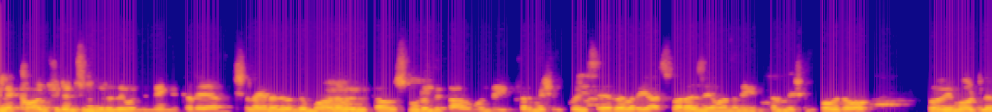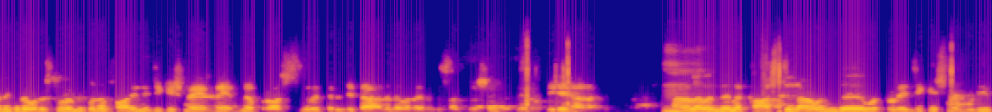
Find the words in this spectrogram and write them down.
இல்ல கான்பிடென்ஷியல்ங்கிறது ஒண்ணுமே இங்க கிடையாது. ஆக்சுவலா ஏன்னா அது வந்து மாணவர்களுக்காகவும் ஸ்டூடெண்ட்டுக்காகவும் இந்த இன்ஃபர்மேஷன் போய் சேர்ற வரை அஸ் ஃபார் அஸ் எவ்வளவு இன்ஃபர்மேஷன் போகுதோ ஒரு ரிமோட்ல இருக்கிற ஒரு ஸ்டூடெண்ட் கூட ஃபாரின் எஜுகேஷனா என்ன என்ன ப்ராசஸ்ங்கிறத தெரிஞ்சுட்டா அதுல வர எனக்கு சந்தோஷம் வந்து எனக்கு ஆகாது. அதனால வந்து இந்த காஸ்ட் தான் வந்து ஒருத்தரோட எஜுகேஷனை முடிவு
